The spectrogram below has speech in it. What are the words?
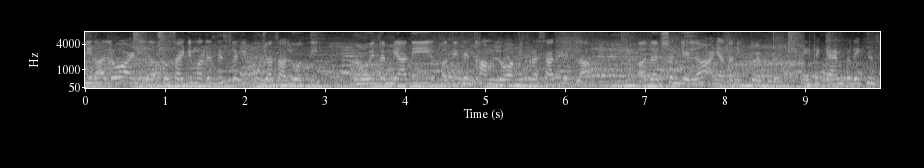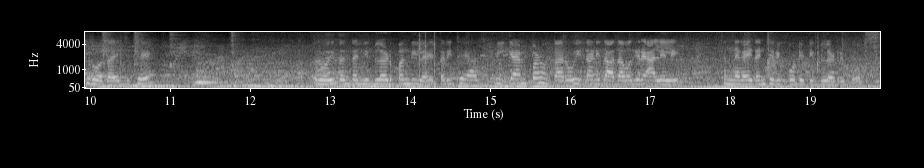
निघालो आणि सोसायटीमध्येच दिसलं की पूजा चालू होती. रोहित मी आधी तिथे थांबलो. आम्ही प्रसाद घेतला दर्शन केलं आणि आता निघतोय पुढे. इथे कॅम्प देखील सुरू होत आहे जिथे रोहित आणि त्यांनी ब्लड पण दिलंय. तर इथे आज फ्री कॅम्प पण होता. रोहित आणि दादा वगैरे आलेले. संध्याकाळी त्यांची रिपोर्ट येते ब्लड रिपोर्ट्स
